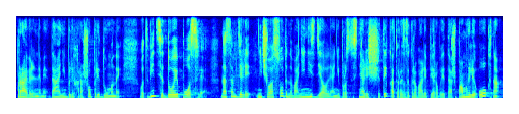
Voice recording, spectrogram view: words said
правильными, да, они были хорошо придуманы. Вот видите, до и после. На самом деле ничего особенного они не сделали. Они просто сняли щиты, которые закрывали первый этаж, помыли окна,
